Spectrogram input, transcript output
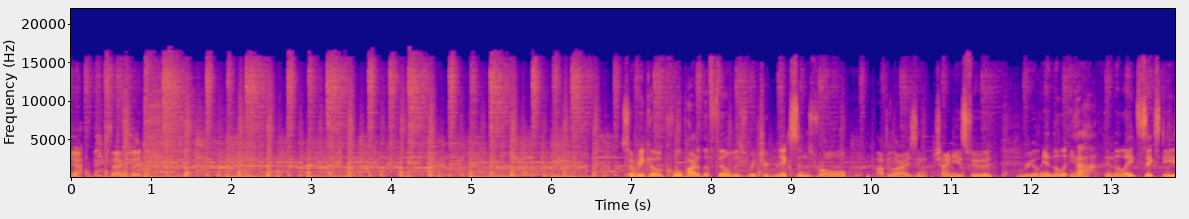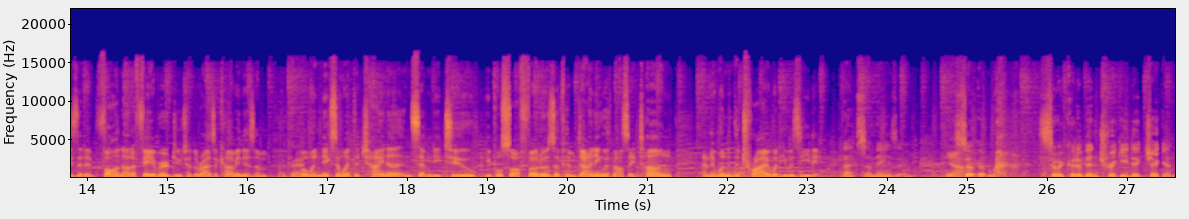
yeah, exactly. So, Rico, a cool part of the film is Richard Nixon's role in popularizing Chinese food. Really? In the yeah, in the late '60s, it had fallen out of favor due to the rise of communism. Okay. But when Nixon went to China in '72, people saw photos of him dining with Mao Zedong, and they wanted to try what he was eating. That's amazing. Yeah. So, uh, so it could have been Tricky Dick Chicken.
